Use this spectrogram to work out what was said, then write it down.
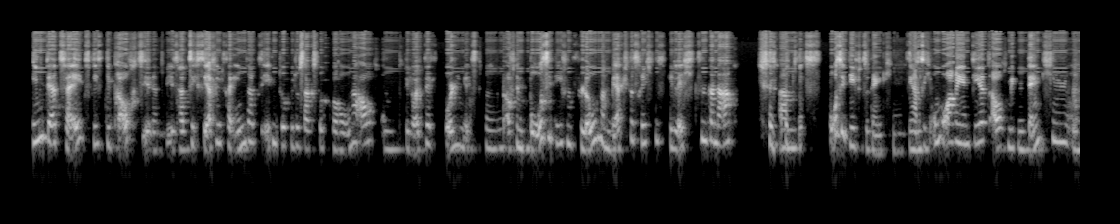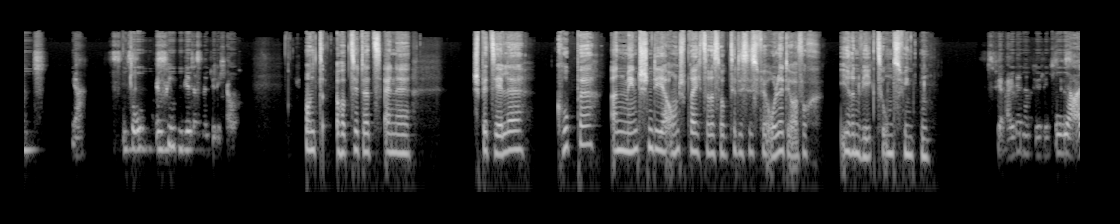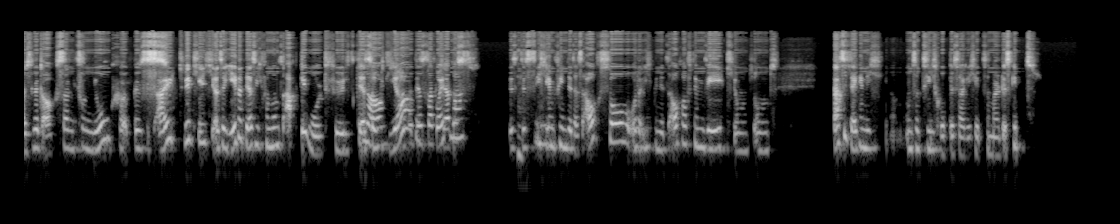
in der Zeit, die, die braucht es irgendwie. Es hat sich sehr viel verändert, eben durch, wie du sagst, durch Corona auch. Und die Leute wollen jetzt auf den positiven Flow, man merkt das richtig, die lechzen danach, ähm, positiv zu denken. Sie haben sich umorientiert, auch mit dem Denken und ja, so empfinden wir das natürlich auch. Und habt ihr dort eine spezielle Gruppe an Menschen, die ihr ansprecht, oder sagt ihr, das ist für alle, die einfach ihren Weg zu uns finden? Für alle natürlich. Ja, ich würde auch sagen, von jung bis alt, wirklich. Also jeder, der sich von uns abgeholt fühlt, der genau. sagt, ja, der sagt, ja, das, das, das, ich empfinde das auch so oder ich bin jetzt auch auf dem Weg und, und das ist eigentlich unsere Zielgruppe, sage ich jetzt einmal. Es gibt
